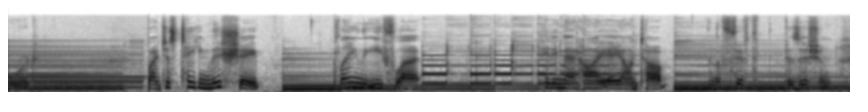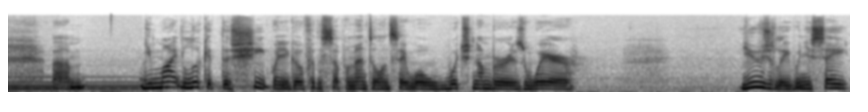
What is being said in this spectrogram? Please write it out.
chord. By just taking this shape, playing the E flat, hitting that high A on top in the fifth position, um, you might look at the sheet when you go for the supplemental and say, well, which number is where? Usually, when you say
